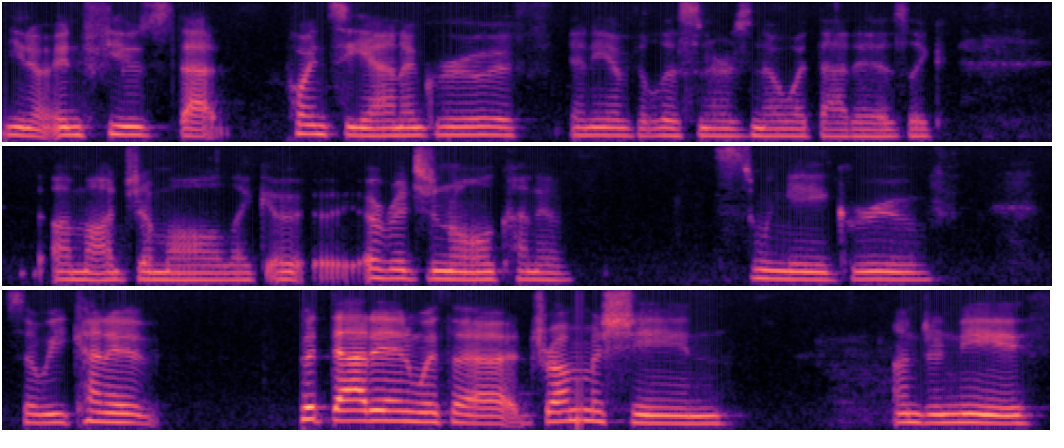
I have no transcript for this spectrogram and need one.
you know, infused that poinciana groove if any of the listeners know what that is, like Ahmad Jamal, like a, original kind of swingy groove. So we kind of put that in with a drum machine underneath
